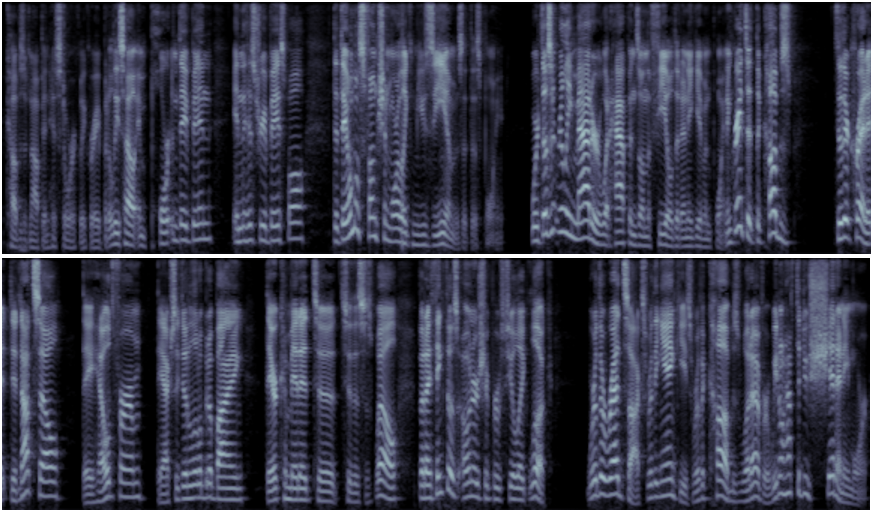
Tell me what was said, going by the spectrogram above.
Cubs have not been historically great, but at least how important they've been in the history of baseball, that they almost function more like museums at this point, where it doesn't really matter what happens on the field at any given point. And granted, the Cubs, to their credit, did not sell. They held firm. They actually did a little bit of buying. They're committed to to this as well. But I think those ownership groups feel like, look, we're the Red Sox, we're the Yankees, we're the Cubs, whatever. We don't have to do shit anymore.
